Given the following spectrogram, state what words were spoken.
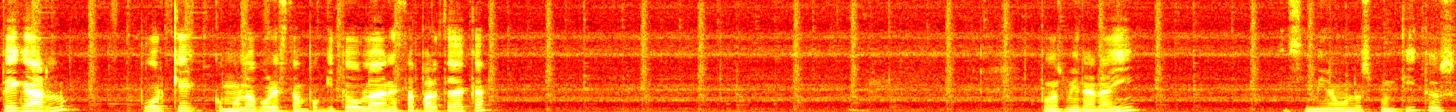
pegarlo porque como la bola está un poquito doblada en esta parte de acá podemos mirar ahí si miramos los puntitos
